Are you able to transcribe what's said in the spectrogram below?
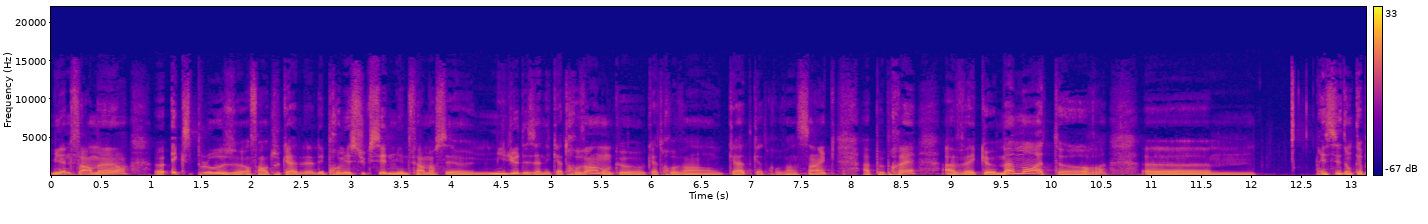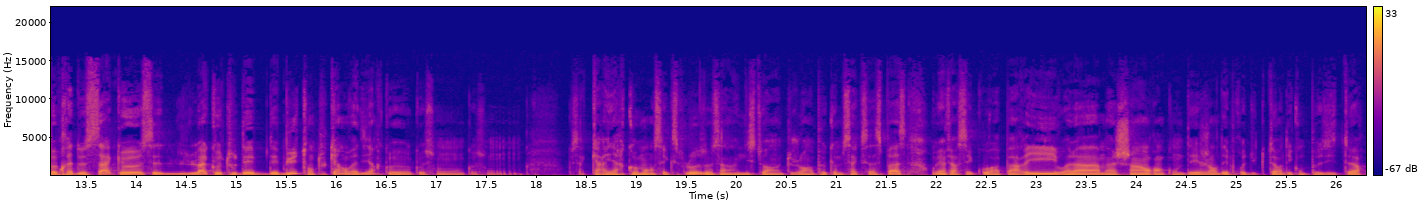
Mylène Farmer euh, explose. Enfin en tout cas, les premiers succès de Mylène Farmer c'est euh, milieu des années 80, donc euh, 84, 85 à peu près, avec euh, Maman à tort. Euh, Et c'est donc à peu près de ça que c'est là que tout dé- débute, en tout cas, on va dire que, que son que son sa carrière commence, explose. C'est une histoire toujours un peu comme ça que ça se passe. On vient faire ses cours à Paris, voilà, machin. On rencontre des gens, des producteurs, des compositeurs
